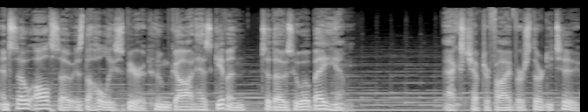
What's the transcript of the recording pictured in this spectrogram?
and so also is the Holy Spirit, whom God has given to those who obey him. Acts chapter 5 verse 32.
